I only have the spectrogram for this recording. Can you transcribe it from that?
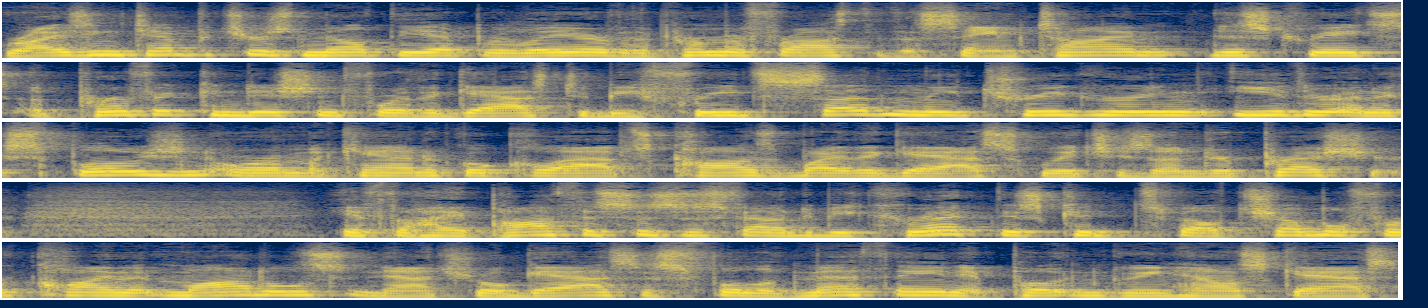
Rising temperatures melt the upper layer of the permafrost at the same time. This creates a perfect condition for the gas to be freed suddenly, triggering either an explosion or a mechanical collapse caused by the gas, which is under pressure. If the hypothesis is found to be correct, this could spell trouble for climate models. Natural gas is full of methane, a potent greenhouse gas.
